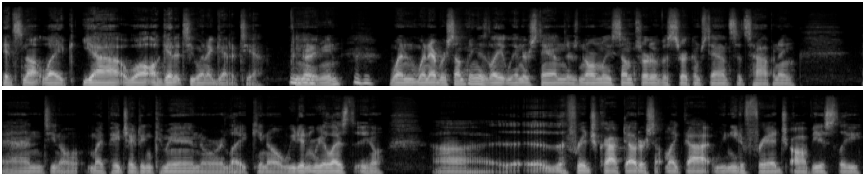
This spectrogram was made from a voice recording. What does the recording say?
it's not like, yeah, well, I'll get it to you when I get it to you. You mm-hmm. know what I mm-hmm. mean? Mm-hmm. When whenever something is late, we understand there's normally some sort of a circumstance that's happening, and you know my paycheck didn't come in, or like you know we didn't realize that, you know uh, the fridge cracked out or something like that. We need a fridge, obviously.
